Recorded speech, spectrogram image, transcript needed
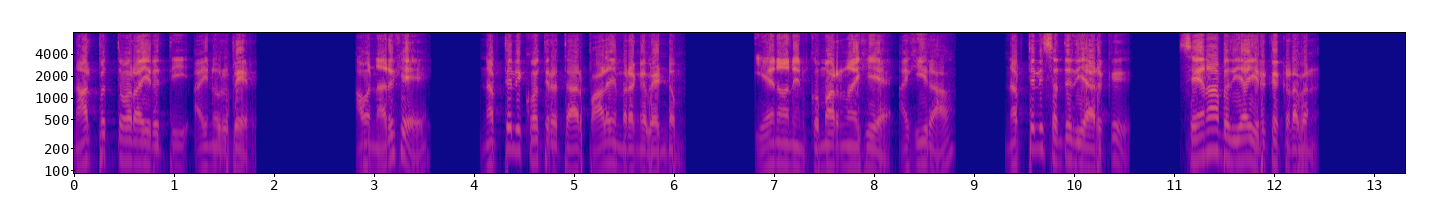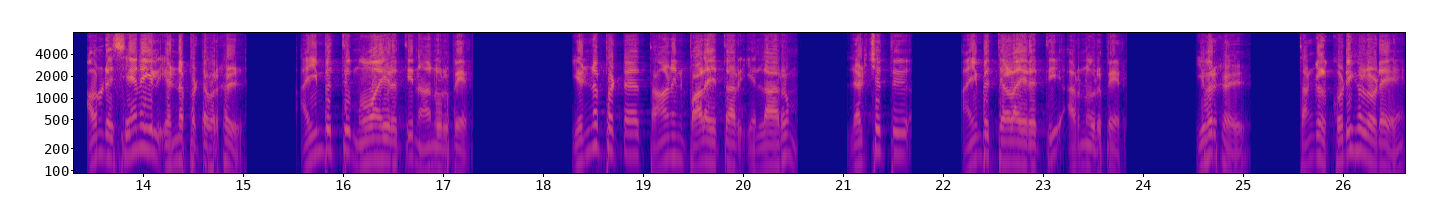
நாற்பத்தோராயிரத்தி ஐநூறு பேர். அவன் அருகே நப்தலி கோத்திரத்தார் பாளையம் இறங்க வேண்டும். ஏனானின் குமாரனாகிய அகீரா நப்தலி சந்ததியாருக்கு சேனாபதியாய் இருக்க கடவன். அவனுடைய சேனையில் எண்ணப்பட்டவர்கள் ஐம்பத்து மூவாயிரத்தி நானூறு பேர். எண்ணப்பட்ட தானின் பாளையத்தார் எல்லாரும் லட்சத்து ஐம்பத்தேழாயிரத்தி அறுநூறு பேர். இவர்கள் தங்கள் கொடிகளோட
